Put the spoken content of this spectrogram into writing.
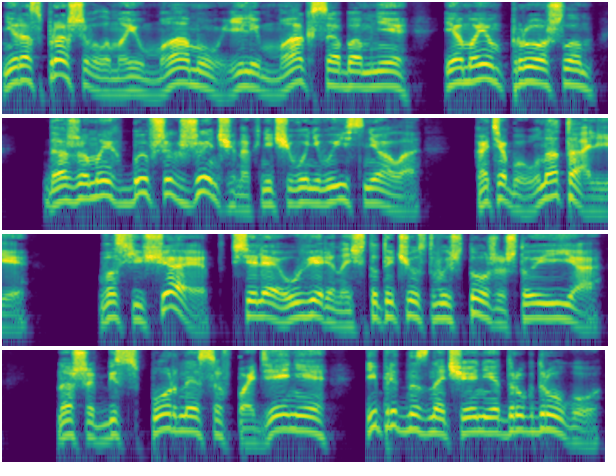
не расспрашивала мою маму или Макса обо мне и о моем прошлом, даже о моих бывших женщинах ничего не выясняла, хотя бы у Натальи. Восхищает, вселяя уверенность, что ты чувствуешь то же, что и я. Наше бесспорное совпадение и предназначение друг другу.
